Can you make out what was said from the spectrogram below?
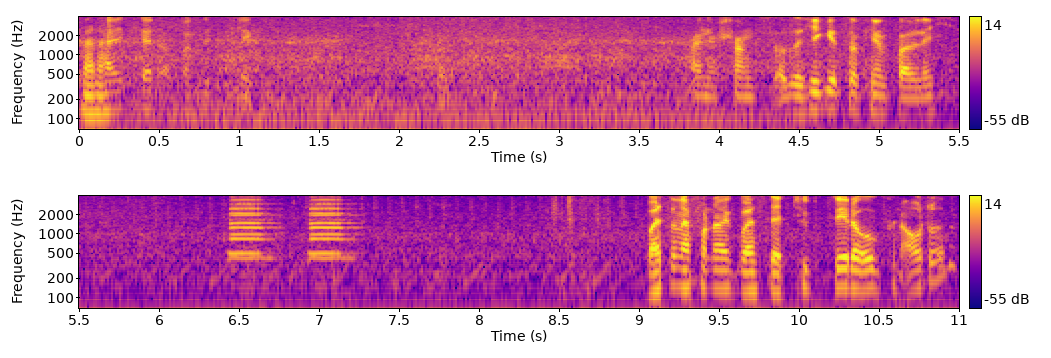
Keiner. Heiligkeit auf meinem Blick. Eine Chance. Also hier geht's auf jeden Fall nicht. Weiß einer von euch, was der Typ C da oben für ein Auto ist?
